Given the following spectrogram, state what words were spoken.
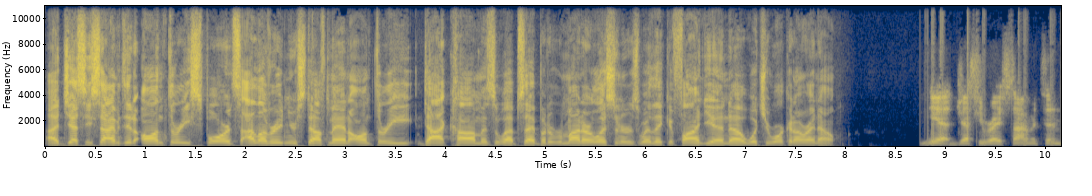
Uh, Jesse did on three sports. I love reading your stuff, man. On3.com is the website, but to remind our listeners where they can find you and uh, what you're working on right now. Yeah, Jesse Ray Simonton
